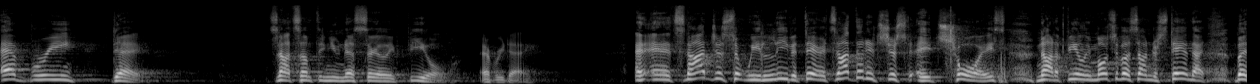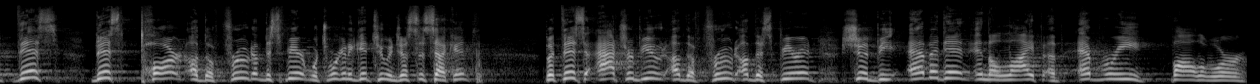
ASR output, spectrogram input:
every day. It's not something you necessarily feel every day. And, and, it's not just that we leave it there. It's not that it's just a choice, not a feeling. Most of us understand that. But this, this part of the fruit of the Spirit, which we're going to get to in just a second, but this attribute of the fruit of the Spirit should be evident in the life of every follower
